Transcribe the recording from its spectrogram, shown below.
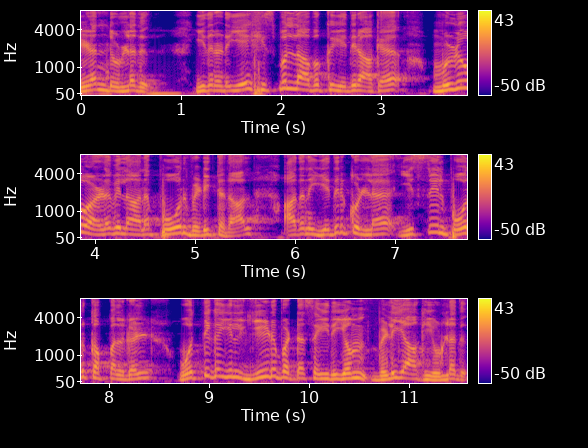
இழந்துள்ளது. இதனிடையே ஹிஸ்புல்லாவுக்கு எதிராக முழு அளவிலான போர் வெடித்ததால் அதனை எதிர்கொள்ள இஸ்ரேல் போர்க்கப்பல்கள் ஒத்திகையில் ஈடுபட்ட செய்தியும் வெளியாகியுள்ளது.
